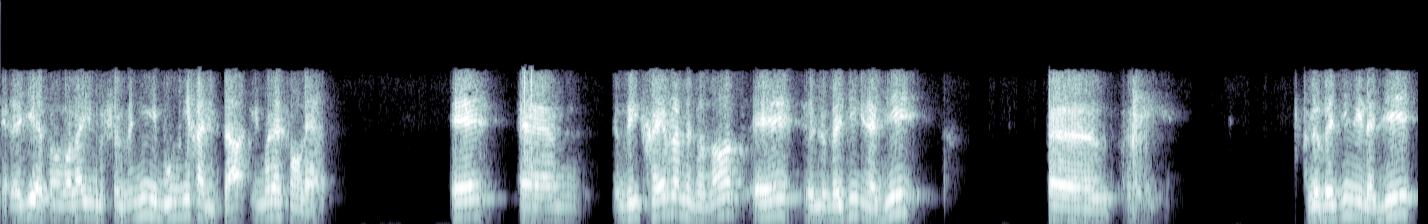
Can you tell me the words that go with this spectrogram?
Elle a dit, attends, voilà, il me cheveni, il ni Khalita, il me laisse en l'air. Et, la le Bedin, il a dit, le Bedin, il a dit,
